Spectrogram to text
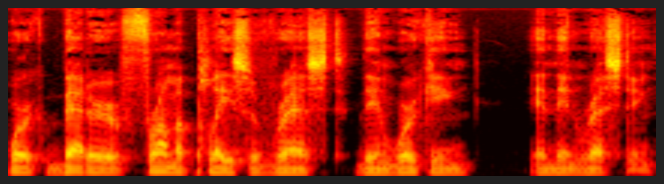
work better from a place of rest than working and then resting.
